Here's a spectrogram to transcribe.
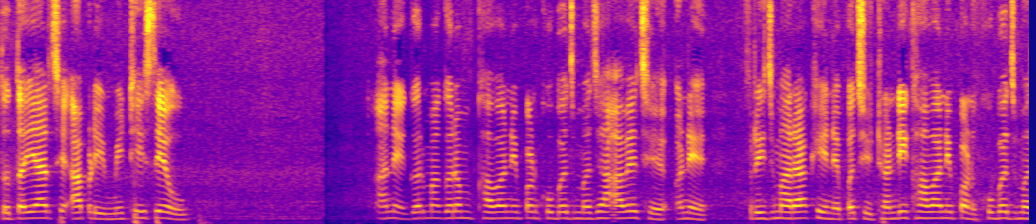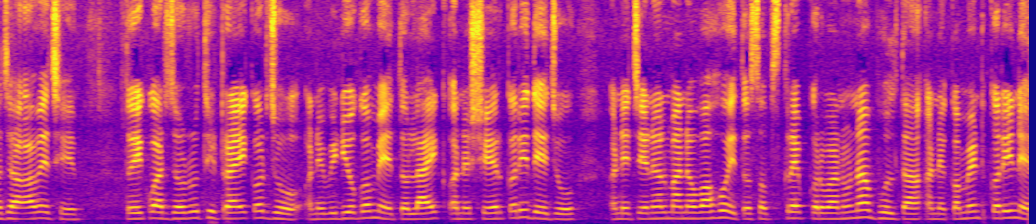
તો તૈયાર છે આપણી મીઠી સેવ. અને ગરમા ગરમ ખાવાની પણ ખૂબ જ મજા આવે છે અને ફ્રીજમાં રાખીને પછી ઠંડી ખાવાની પણ ખૂબ જ મજા આવે છે. તો એકવાર જરૂરથી ટ્રાય કરજો અને વીડિયો ગમે તો લાઇક અને શેર કરી દેજો. અને ચેનલમાં નવા હોય તો સબસ્ક્રાઈબ કરવાનું ના ભૂલતા અને કમેન્ટ કરીને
